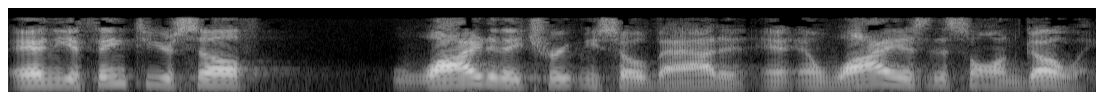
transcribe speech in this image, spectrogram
And you think to yourself, why do they treat me so bad? And, and, and why is this ongoing?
